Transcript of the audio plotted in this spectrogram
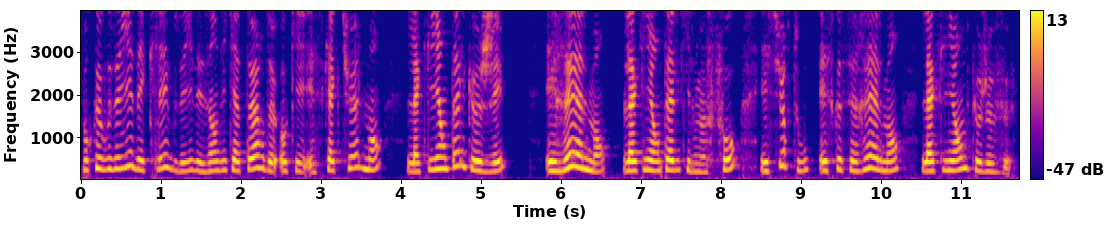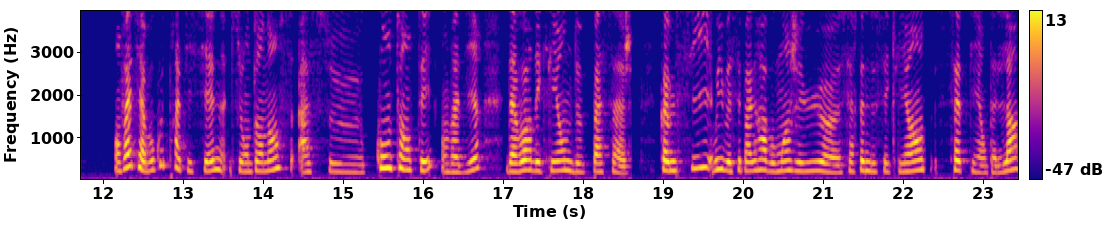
pour que vous ayez des clés, que vous ayez des indicateurs de OK, est-ce qu'actuellement la clientèle que j'ai est réellement la clientèle qu'il me faut et surtout, est-ce que c'est réellement la cliente que je veux? En fait, il y a beaucoup de praticiennes qui ont tendance à se contenter, on va dire, d'avoir des clientes de passage. Comme si, oui, bah, c'est pas grave, au moins j'ai eu euh, certaines de ces clientes, cette clientèle-là,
